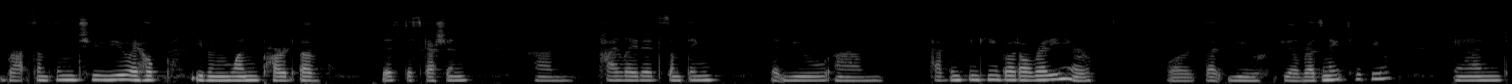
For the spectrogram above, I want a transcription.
brought something to you. I hope even one part of this discussion um, highlighted something that you um, have been thinking about already or or that you feel resonates with you. And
